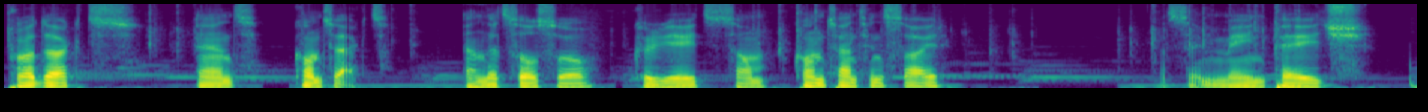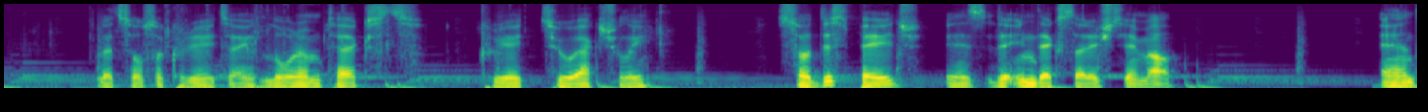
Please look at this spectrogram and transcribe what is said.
products, and contact. And let's also create some content inside. Let's say main page. Let's also create a lorem text create two actually. So this page is the index.html. And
